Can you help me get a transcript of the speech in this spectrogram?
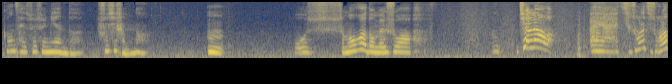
刚才碎碎念的，说些什么呢？嗯，我什么话都没说。天亮了，哎呀，起床了，起床了！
